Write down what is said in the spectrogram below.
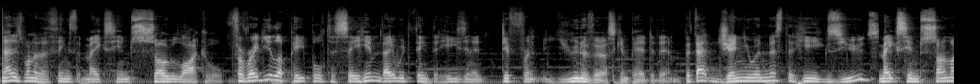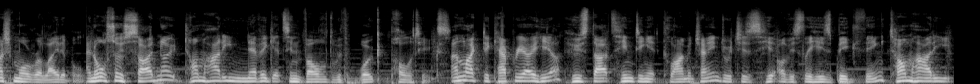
that is one of the things that makes him so likable. For regular people to see him, they would think that he's in a different universe compared to them. But that genuineness that he exudes makes him so much more relatable. And also, side note, Tom Hardy never gets involved with woke politics. Unlike DiCaprio here, who starts hinting at climate change, which is obviously his big thing, Tom Hardy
